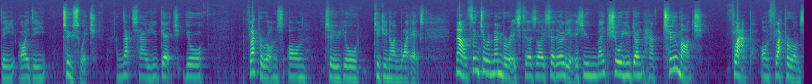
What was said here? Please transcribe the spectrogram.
the ID2 switch. And that's how you get your flaperons on to your TG9YX. Now, the thing to remember is, to, as I said earlier, is you make sure you don't have too much flap on flaperons.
